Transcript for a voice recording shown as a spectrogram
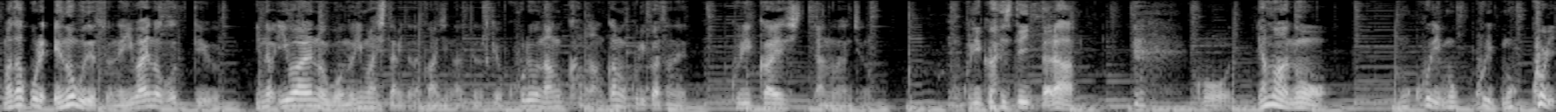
またこれ絵の具ですよね。岩絵の具っていう。岩絵の具を塗りましたみたいな感じになってるんですけど、これを何回も何回も繰り返さね、繰り返し、あの、なんちゅうの、繰り返していったら、こう、山の、もっこり、もっこり、もっこり、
